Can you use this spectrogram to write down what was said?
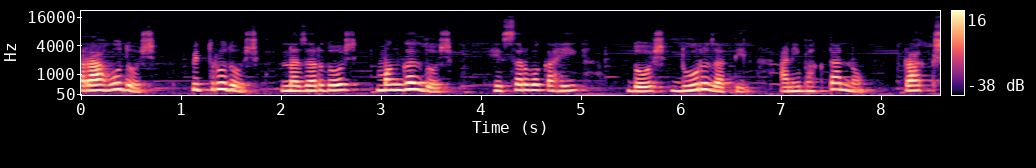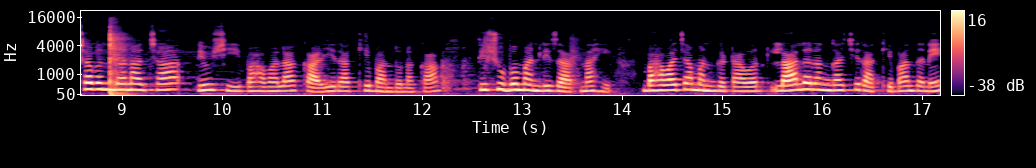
राहू दोष. पितृदोष नजरदोष मंगलदोष हे सर्व काही दोष दूर जातील. आणि भक्तांनो रक्षाबंधनाच्या दिवशी भावाला काळी राखी बांधू नका. ती शुभ मानली जात नाही. भावाच्या मनगटावर लाल रंगाची राखी बांधणे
